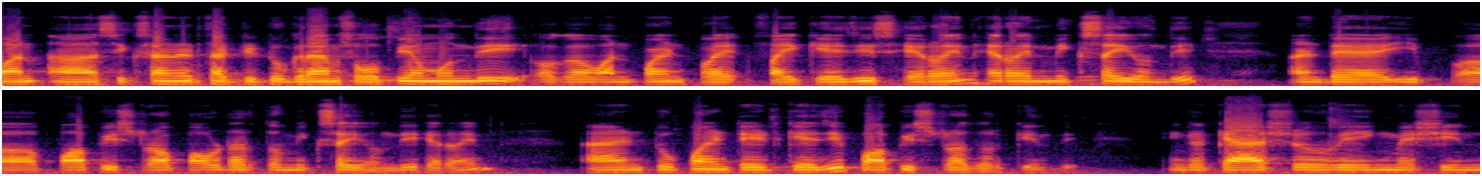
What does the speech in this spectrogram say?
one six hundred thirty two grams opium ఉంది ఒక one point five five KGs heroin heroin mix అయి ఉంది. అంటే ఈ పాపీ స్ట్రా పౌడర్తో మిక్స్ అయి ఉంది heroin and two point eight KG poppy straw దొరికింది. ఇంకా క్యాష్ వేయింగ్ మెషిన్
